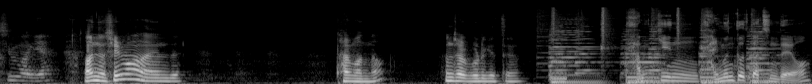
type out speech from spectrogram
실망이야? 아니요 실망은 아닌데 닮았나? 전 잘 모르겠어요. 닮긴 닮은 것 같은데요.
